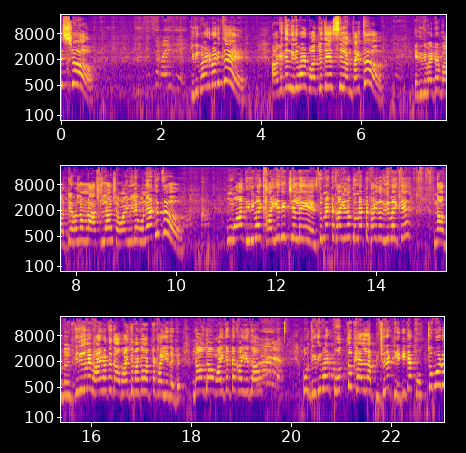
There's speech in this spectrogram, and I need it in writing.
এসছো? দিদিভাইয়ের বাড়িতে? আগের দিন দিদিভাইয়ের বার্থডেতে এসেছিলাম তাই তো? এই দিদিভাইটার বার্থডে হলো আমরা আসলাম সবাই মিলে মনে আছে তো? ও মা দিদিভাই খাইয়ে দিচ্ছে লেস তুমি একটা খাইয়ে দাও তুমি একটা খাইয়ে দাও দিদিভাইকে। না দিদি তুমি ভাইয়ের হাতে দাও ভাই তোমাকেও একটা খাইয়ে দেবে। দাও দাও ভাইকে একটা খাইয়ে দাও। ও দিদি দিদিভাইয়ের কত খেলনা পিছনে টেডিটা কত বড়।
